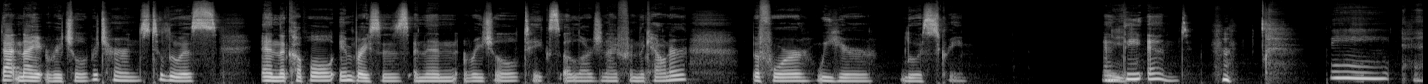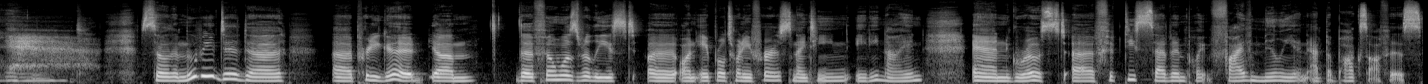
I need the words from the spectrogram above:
That night, Rachel returns to Louis and the couple embraces, and then Rachel takes a large knife from the counter before we hear Louis scream. And the end. The So the movie did uh, uh, pretty good. Um, the film was released uh, on April 21st, 1989, and grossed uh, 57.5 million at the box office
